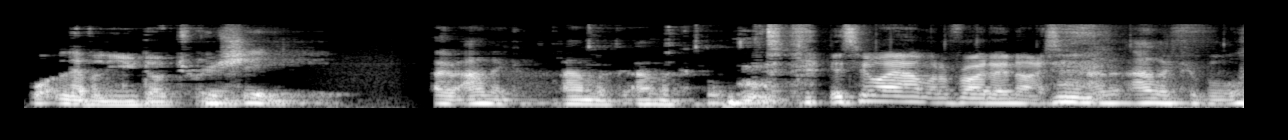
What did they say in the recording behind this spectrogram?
What level are you, Dogtree? Who's she? Oh, amic- amic- amicable. It's who I am on a Friday night. An- amicable.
